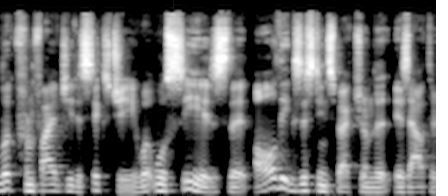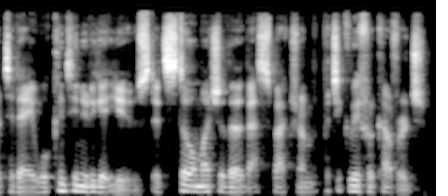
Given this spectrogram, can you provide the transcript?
look from 5G to 6G, what we'll see is that all the existing spectrum that is out there today will continue to get used. It's still much of the best spectrum, particularly for coverage.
